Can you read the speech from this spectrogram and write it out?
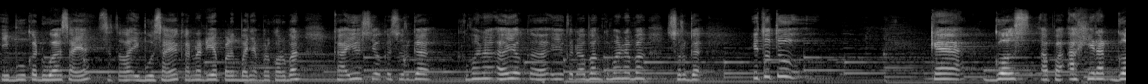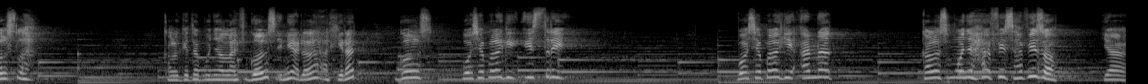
ibu kedua saya setelah ibu saya karena dia paling banyak berkorban. Kak Yus yuk ke surga. Ke mana? Ayo ke yuk ke abang ke mana bang? Surga. Itu tuh kayak goals apa akhirat goals lah. Kalau kita punya life goals ini adalah akhirat goals. Buat siapa lagi? Istri. Buat siapa lagi? Anak. Kalau semuanya hafiz, hafiz oh. Ya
